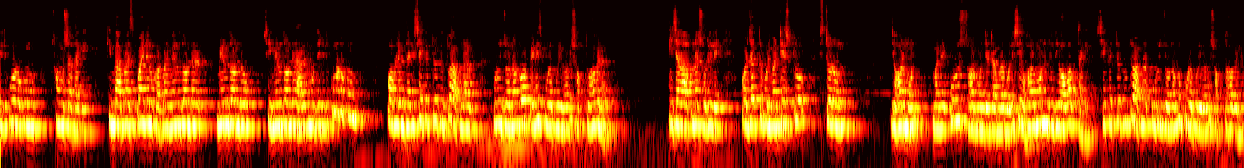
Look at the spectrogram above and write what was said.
যদি কোনো রকম সমস্যা থাকে, কিংবা আপনার স্পাইনাল কর্ড মানে মেরুদণ্ডের, মেরুদণ্ড, সেই মেরুদণ্ডের হাড়ের মধ্যে যদি কোনো রকম প্রবলেম থাকে, সেক্ষেত্রেও কিন্তু আপনার পুরো জনক বা পেনিস পুরোপুরিভাবে শক্ত হবে না। এছাড়া আপনার শরীরে পর্যাপ্ত পরিমাণ টেস্টোস্টেরন যে হরমোন মানে পুরুষ হরমোন যেটা আমরা বলি, সেই হরমোন যদি অভাব থাকে সেক্ষেত্রে কিন্তু আপনার পুরুষ যৌনাঙ্গ পুরোপুরিভাবে শক্ত হবে না।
